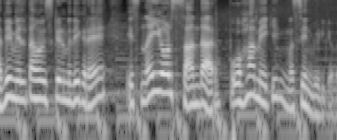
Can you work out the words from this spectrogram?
अभी मिलता हूँ स्क्रीन में दिख रहे इस नई और शानदार पोहा मेकिंग मशीन वीडियो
